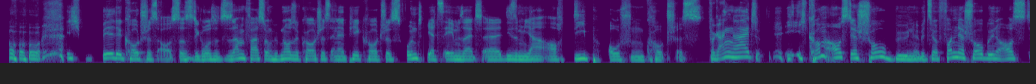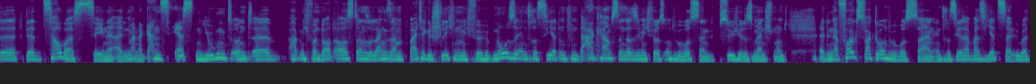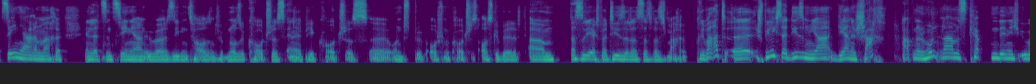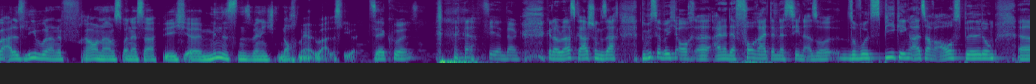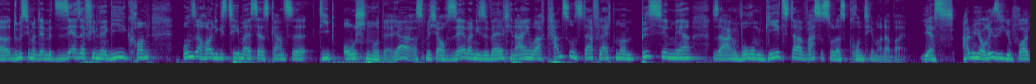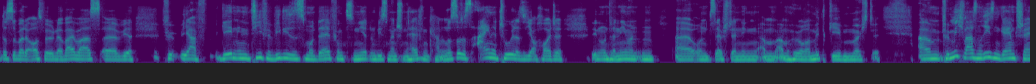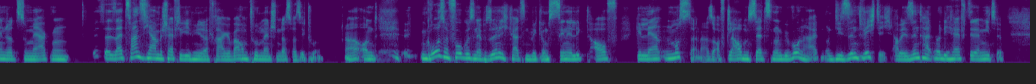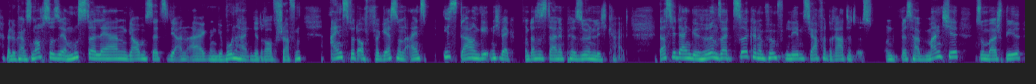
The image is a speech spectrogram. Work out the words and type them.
Ich bilde Coaches aus. Das ist die große Zusammenfassung. Hypnose-Coaches, NLP-Coaches und jetzt eben seit äh, diesem Jahr auch Deep Ocean Coaches. Vergangenheit, ich, ich komme aus der Showbühne, beziehungsweise von der Showbühne aus äh, der Zauberszene in meiner ganz ersten Jugend und äh, habe mich von dort aus dann so langsam weitergeschlichen und mich für Hypnose interessiert. Und von da kam es dann, dass ich mich für das Unterbewusstsein, die Psyche des Menschen und äh, den Erfolgsfaktor Unterbewusstsein interessiert habe, was ich jetzt seit über zehn Jahren mache. In den letzten zehn Jahren über 7000 Hypnose-Coaches, NLP-Coaches äh, und Deep Ocean-Coaches ausgebildet. Ähm, das ist so die Expertise, das ist das, was ich mache. Privat äh, spiele ich seit diesem Jahr gerne Schach. Habe einen Hund namens Captain, den ich über alles liebe, und eine Frau namens Vanessa, die ich äh, mindestens, wenn nicht noch mehr über alles liebe. Sehr cool. Vielen Dank. Genau, du hast gerade schon gesagt, du bist ja wirklich auch äh, einer der Vorreiter in der Szene. Also sowohl Speaking als auch Ausbildung. Äh, du bist jemand, der mit sehr, sehr viel Energie kommt. Unser heutiges Thema ist ja das ganze Deep Ocean Modell. Ja, hast mich auch selber in diese Welt hineingebracht. Kannst du uns da vielleicht noch mal ein bisschen mehr sagen, worum geht's da? Was ist so das Grundthema dabei? Yes, hat mich auch riesig gefreut, dass du bei der Ausbildung dabei warst. Äh, wir für, ja, gehen in die Tiefe, wie dieses Modell funktioniert und wie es Menschen helfen kann. Und das ist so das eine Tool, das ich auch heute den Unternehmenden äh, und Selbstständigen am, am Hörer mitgeben möchte. Ähm, für mich war es ein riesen Gamechanger zu merken, seit 20 Jahren beschäftige ich mich mit der Frage, warum tun Menschen das, was sie tun? Ja, und ein großer Fokus in der Persönlichkeitsentwicklungsszene liegt auf gelernten Mustern, also auf Glaubenssätzen und Gewohnheiten. Und die sind wichtig, aber die sind halt nur die Hälfte der Miete. Weil du kannst noch so sehr Muster lernen, Glaubenssätze dir aneignen, Gewohnheiten dir drauf schaffen. Eins wird oft vergessen und eins ist da und geht nicht weg. Und das ist deine Persönlichkeit. Das, wie dein Gehirn seit circa dem fünften Lebensjahr verdrahtet ist. Und weshalb manche zum Beispiel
